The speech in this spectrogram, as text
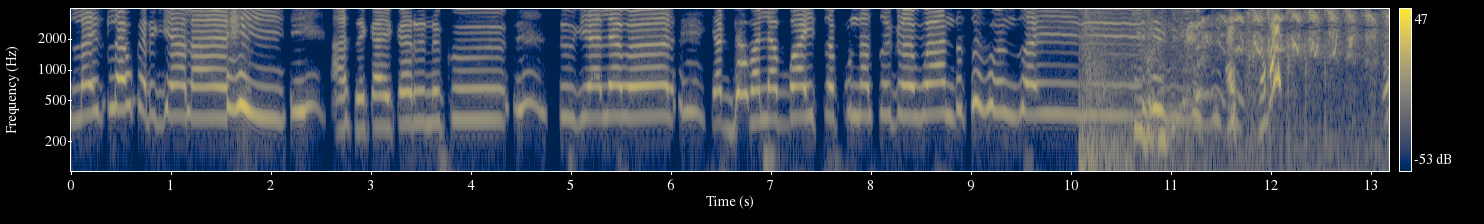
लयच लवकर गेलाय. असं काय करू नको. तू गेल्यावर या ढबाल्या बाईचं पुन्हा सगळं वांदच होऊन जाईल. ए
